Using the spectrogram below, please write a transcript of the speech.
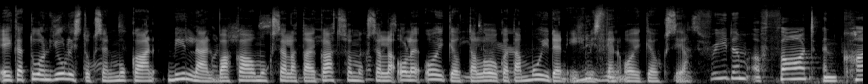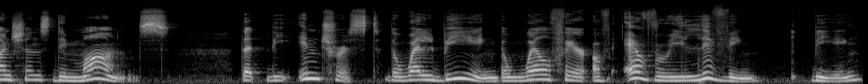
Eikä tuon julistuksen mukaan millään vakaumuksella tai katsomuksella ole oikeutta loukata muiden ihmisten oikeuksia. Freedom of thought and conscience demands that the interest, the well being, the welfare of every living being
